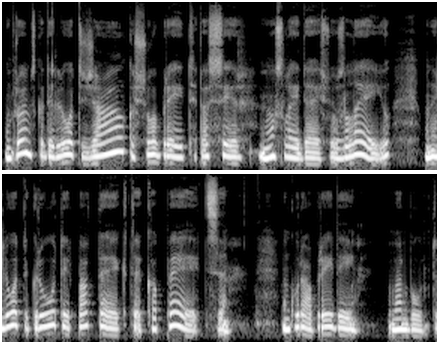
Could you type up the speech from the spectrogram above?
Un, protams, kad ir ļoti žēl, ka šobrīd tas ir noslīdējis uz leju, un ir ļoti grūti ir pateikt, kāpēc un kurā brīdī varbūt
